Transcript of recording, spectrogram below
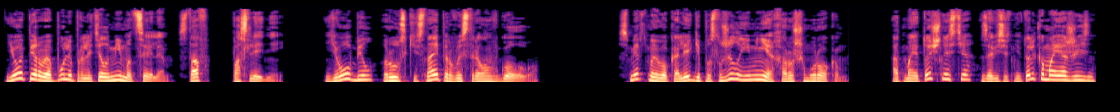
Его первая пуля пролетела мимо цели, став последней. Его убил русский снайпер выстрелом в голову. Смерть моего коллеги послужила и мне хорошим уроком. От моей точности зависит не только моя жизнь,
